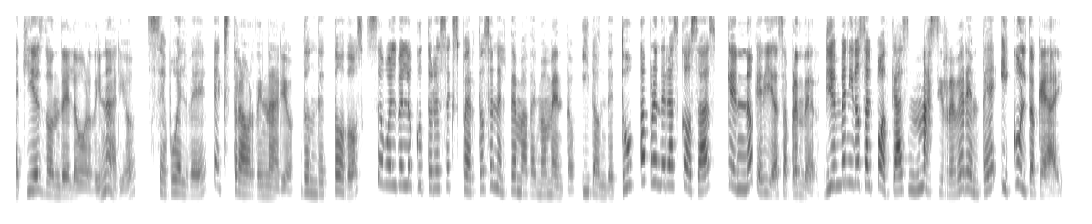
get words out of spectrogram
Aquí es donde lo ordinario se vuelve extraordinario, donde todos se vuelven locutores expertos en el tema del momento y donde tú aprenderás cosas que no querías aprender. Bienvenidos al podcast más irreverente y culto que hay.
